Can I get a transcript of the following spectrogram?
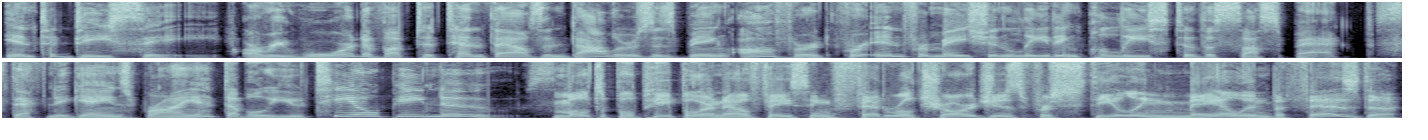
into D.C. A reward of up to $10,000 is being offered for information leading police to the suspect. Stephanie Gaines Bryant, WTOP News. Multiple people are now facing federal charges for stealing mail in Bethesda.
